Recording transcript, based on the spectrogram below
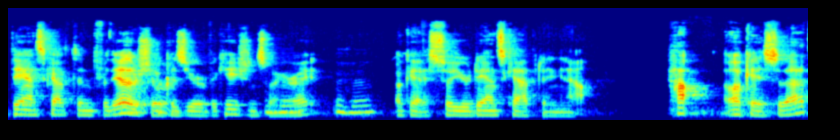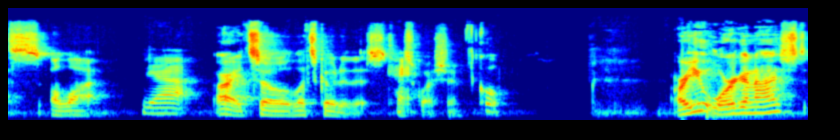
dance captain for the other show because you're a vacation swinger, right? Mhm. Okay, so you're dance captain now. How? Okay, so that's a lot. Yeah, All right, so let's go to this this question. cool. Are you organized?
